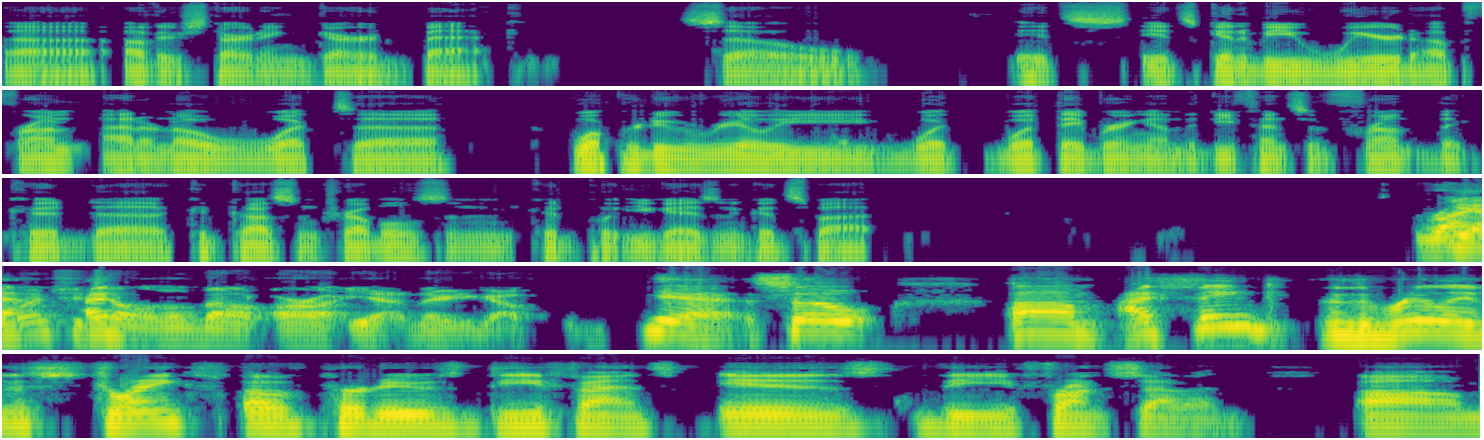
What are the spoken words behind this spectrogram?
uh, other starting guard back. So it's it's going to be weird up front. I don't know what uh, what Purdue really what what they bring on the defensive front that could uh, could cause some troubles and could put you guys in a good spot. Ryan, yeah, why don't you tell them about our? Yeah, there you go. Yeah, so um, I think the, really the strength of Purdue's defense is the front seven. Um,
